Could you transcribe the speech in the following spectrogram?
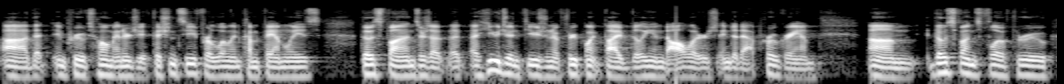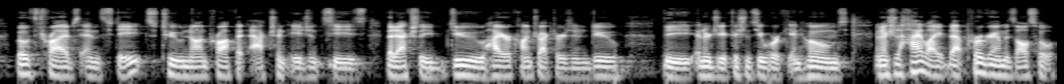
uh, that improves home energy efficiency for low-income families. Those funds, there's a huge infusion of $3.5 billion into that program. Um, those funds flow through both tribes and states to nonprofit action agencies that actually do hire contractors and do the energy efficiency work in homes. And I should highlight that program is also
